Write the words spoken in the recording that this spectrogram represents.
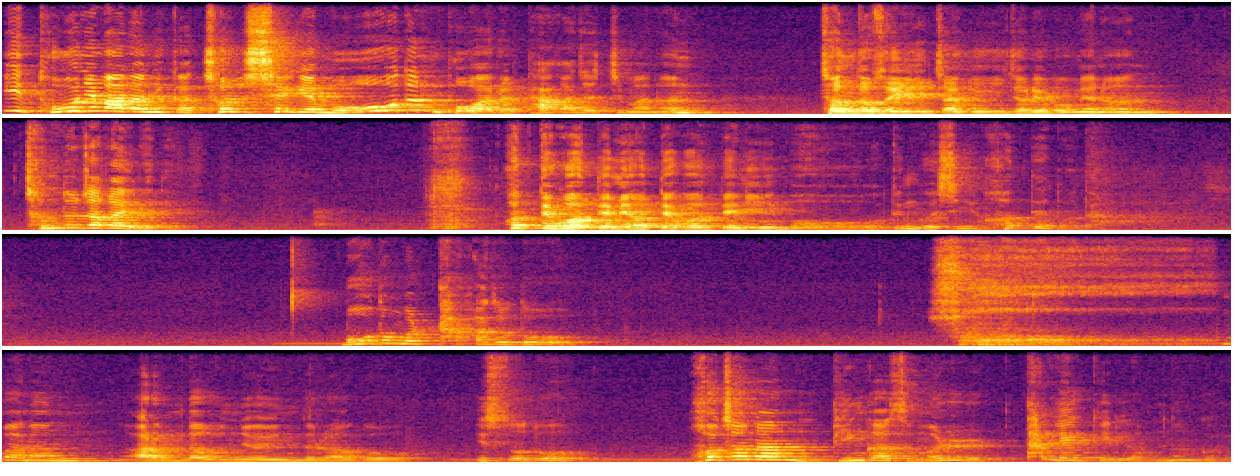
이 돈이 많으니까 전 세계 모든 보화를 다 가졌지만은 전도서 1장 2절에 보면은 전도자가 이르되 헛되고 헛되며 헛되고 헛되니 모든 것이 헛되도다. 모든 걸 다 가져도 수많은 아름다운 여인들하고 있어도 허전한 빈 가슴을 달랠 길이 없는 거예요.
